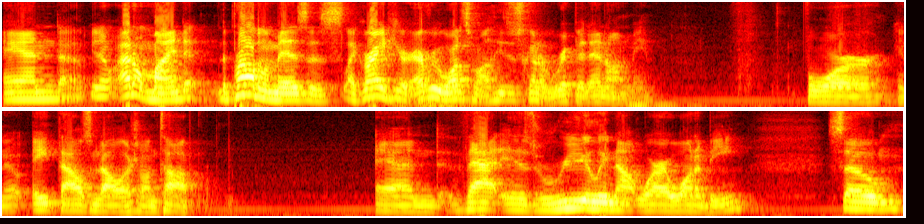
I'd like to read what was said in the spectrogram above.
and uh, you know I don't mind it. The problem is, is like right here, every once in a while he's just going to rip it in on me. for you know eight thousand dollars on top, and that is really not where I want to be. So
